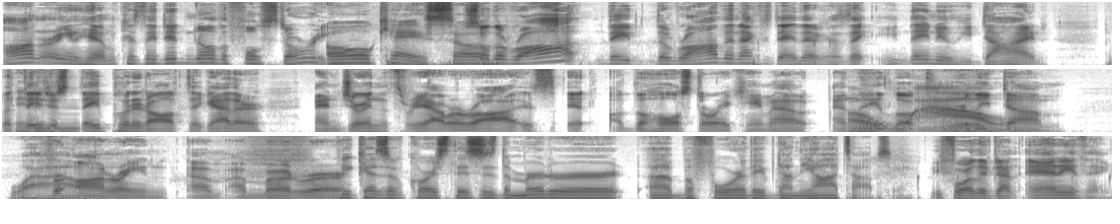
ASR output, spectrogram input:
honoring him because they didn't know the full story. Okay, so So the Raw, they the Raw the next day because they they knew he died, but They they, just they put it all together. And during the three-hour Raw, it's it the whole story came out, and they Oh, looked wow. really dumb wow. for honoring a, a murderer because of course this is the murderer uh, before they've done the autopsy. before they've done anything.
